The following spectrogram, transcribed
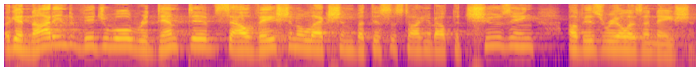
Again, not individual redemptive salvation election, but this is talking about the choosing of Israel as a nation.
